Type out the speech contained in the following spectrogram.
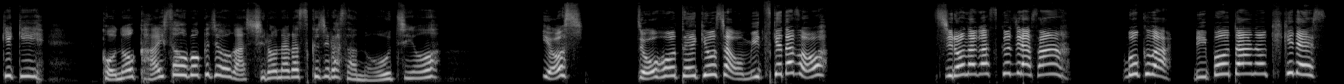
キキこの海藻牧場がシロナガスクジラさんのお家よ。よし情報提供者を見つけたぞ。シロナガスクジラさん僕はリポーターのキキです。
